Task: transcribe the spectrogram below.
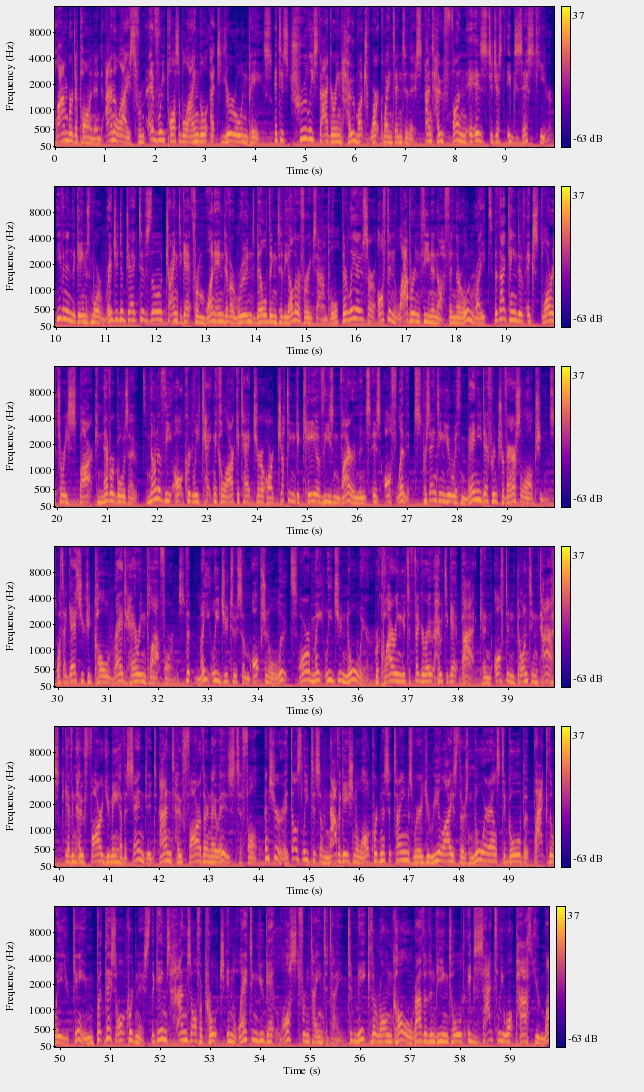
clambered upon and analysed from every possible angle at your own pace. It is truly staggering how much work went into this, and how fun it is to just exist here. Even in the game's more rigid objectives though, trying to get from one end of a ruined building to the other for example, their layouts are often labyrinthine enough in their own right that that kind of exploratory spark never goes out. None of the awkwardly technical architecture or jutting decay of these environments is off limits, presenting you with many different traversal options, what I guess you could call red herring platforms, that might lead you to some optional loot, or might lead you nowhere, requiring you to figure out how to get back, an often daunting task given how far you may have ascended and how far there now is to fall. And sure, it does lead to some navigational awkwardness at times where you realise there's nowhere else to go but back the way you came, but this awkwardness, the game's hands-off approach in letting you get lost from time to time, to make the wrong call rather than being told exactly what path you must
